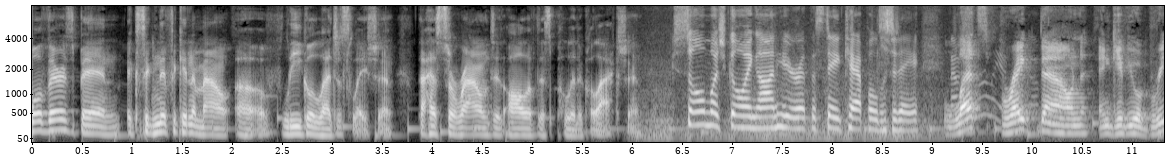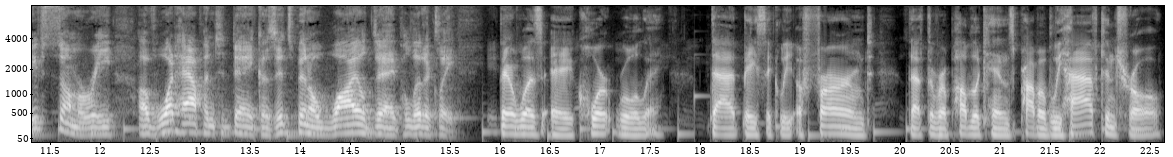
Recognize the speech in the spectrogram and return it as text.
Well, there's been a significant amount of legal legislation that has surrounded all of this political action. So much going on here at the state capitol today. Now, Let's break down and give you a brief summary of what happened today because it's been a wild day politically. There was a court ruling that basically affirmed that the Republicans probably have control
